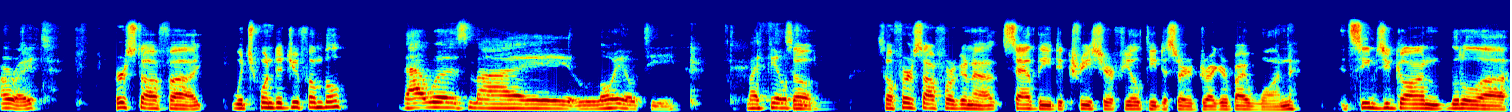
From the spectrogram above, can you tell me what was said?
All right. First off, uh, which one did you fumble? That was my loyalty, my fealty. So, so first off, we're gonna sadly decrease your fealty to Sir Gregor by one. It seems you've gone little uh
